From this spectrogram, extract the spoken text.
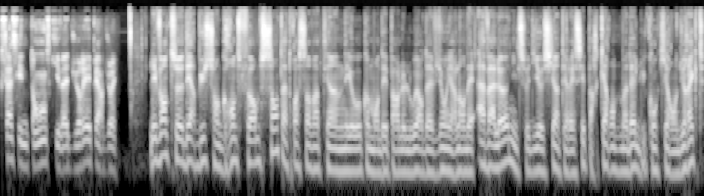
Ça, c'est une tendance qui va durer et perdurer. Les ventes d'Airbus en grande forme, 100 à 321 Neo commandés par le loueur d'avions irlandais Avalon. Il se dit aussi intéressé par 40 modèles du conquérant direct,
